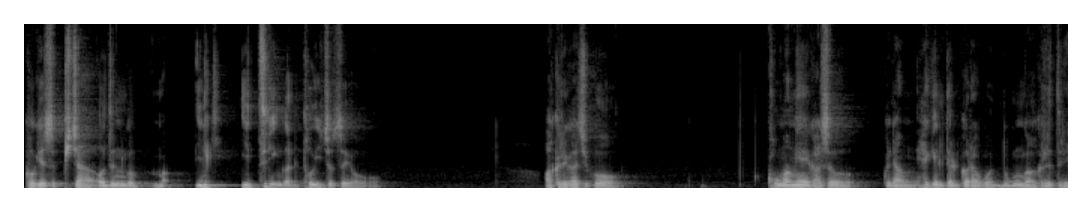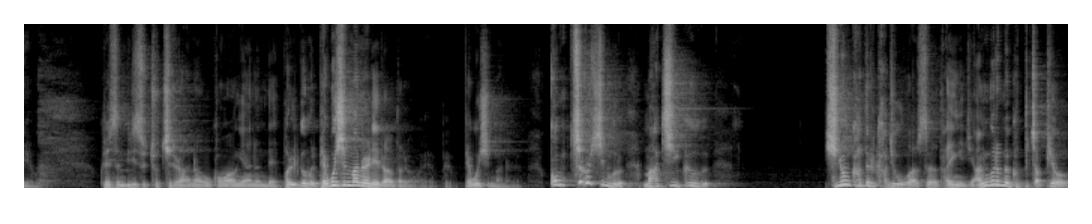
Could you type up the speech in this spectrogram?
거기에서 피자 얻은 거막 이틀인가를 더 있었어요. 아 그래가지고 공항에 가서 그냥 해결될 거라고 누군가 그랬더래요. 그래서 미리서 조치를 안 하고 공항에 하는데 벌금을 150만 원을 내라더라고요. 150만 원. 꼼짝없이 물어. 마치 그 신용카드를 가지고 가서 다행이지. 안 그러면 그 붙잡혀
